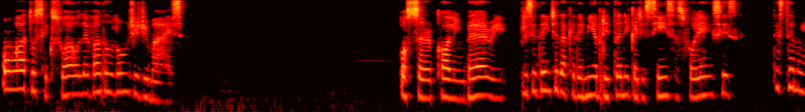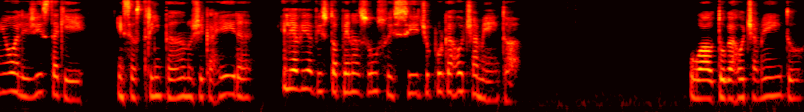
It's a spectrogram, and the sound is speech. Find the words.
ou ato sexual levado longe demais. O Sir Colin Barry, presidente da Academia Britânica de Ciências Forenses, testemunhou ao legista que, em seus 30 anos de carreira, ele havia visto apenas um suicídio por garroteamento. O autogarroteamento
